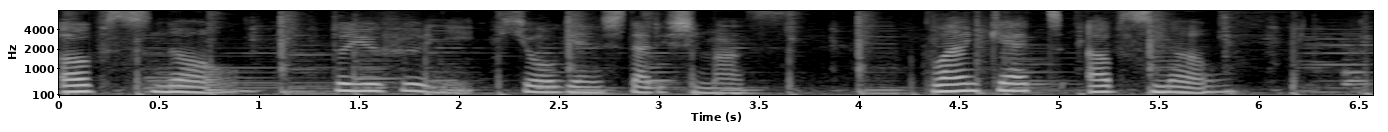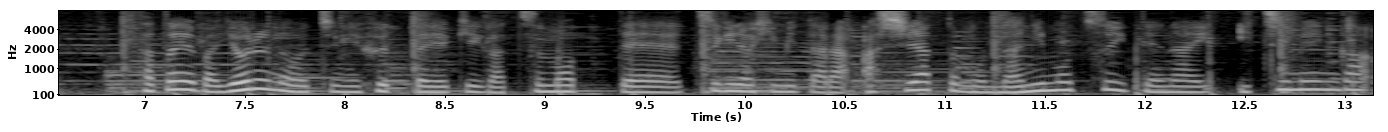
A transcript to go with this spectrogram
of snow というふうに表現したりします。blanket of snow 例えば夜のうちに降った雪が積もって次の日見たら足跡も何もついてない一面が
